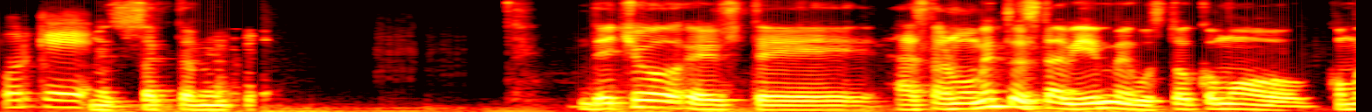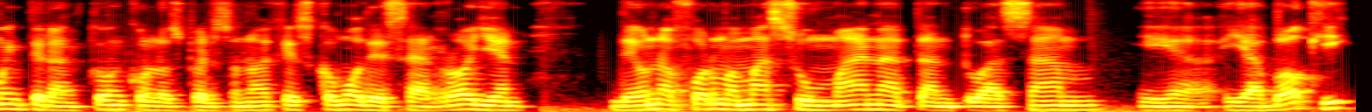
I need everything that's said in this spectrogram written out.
Porque... Exactamente. De hecho, este, hasta el momento está bien, me gustó cómo, cómo interactúan con los personajes, cómo desarrollan de una forma más humana tanto a Sam y a, y a Bucky.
